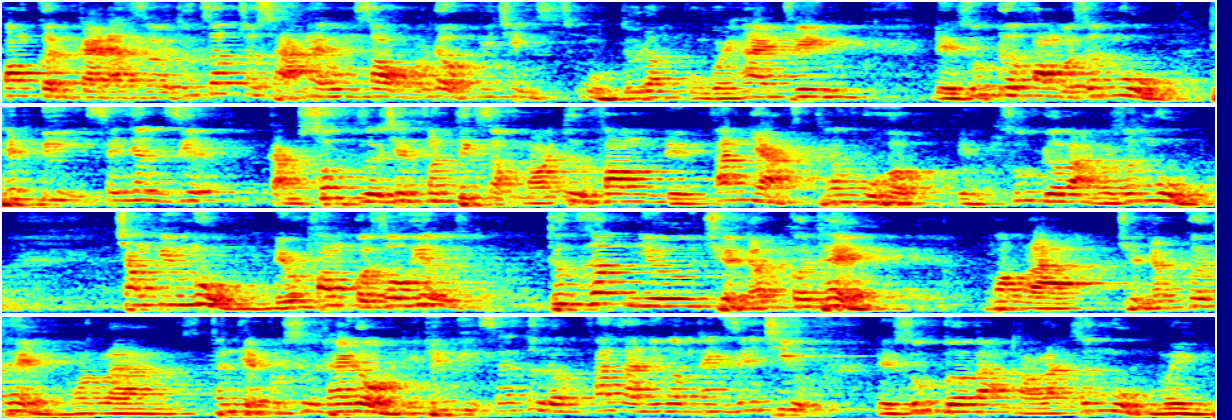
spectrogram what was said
Phong cần cài đặt giờ thức giấc cho sáng ngày hôm sau bắt đầu quy trình ngủ tự động cùng với hai trim để giúp đưa Phong vào giấc ngủ. Thiết bị sẽ nhận diện cảm xúc dựa trên phân tích giọng nói từ Phong để phát nhạc theo phù hợp để giúp đưa bạn vào giấc ngủ. Trong khi ngủ, nếu Phong có dấu hiệu thức giấc như chuyển động cơ thể hoặc là chuyển động cơ thể hoặc là thân nhiệt có sự thay đổi thì thiết bị sẽ tự động phát ra những âm thanh dễ chịu để giúp đưa bạn vào lại giấc ngủ của mình.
